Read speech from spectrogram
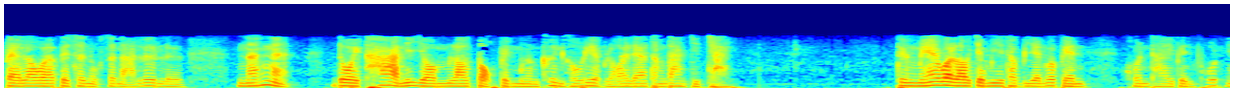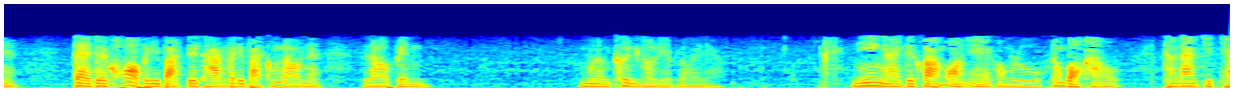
แปลเราไปสนุกสนานเลื่นเลยนั้นเนี่ยโดยค่านิยมเราตกเป็นเมืองขึ้นเขาเรียบร้อยแล้วทางด้านจิตใจ ถึงแม้ว่าเราจะมีทะเบียนว่าเป็นคนไทยเป็นพุทธเนี่ย แต่โดยข้อปฏิบัติโดยทางปฏิบัติของเราเนี่ย เราเป็นเมืองขึ้นเขาเรียบร้อยแล้ว นี่ไงคือความอ่อนแอของลูกต้องบอกเขาทางด้านจิตใจ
